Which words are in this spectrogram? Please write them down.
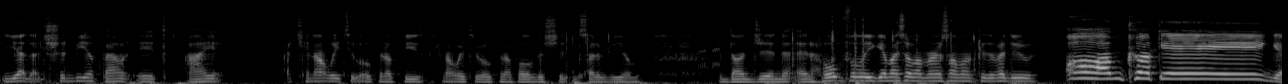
yeah, that should be about it. I I cannot wait to open up these. I cannot wait to open up all of this shit inside of the um the dungeon and hopefully get myself a Murasama because if I do, oh, I'm cooking.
